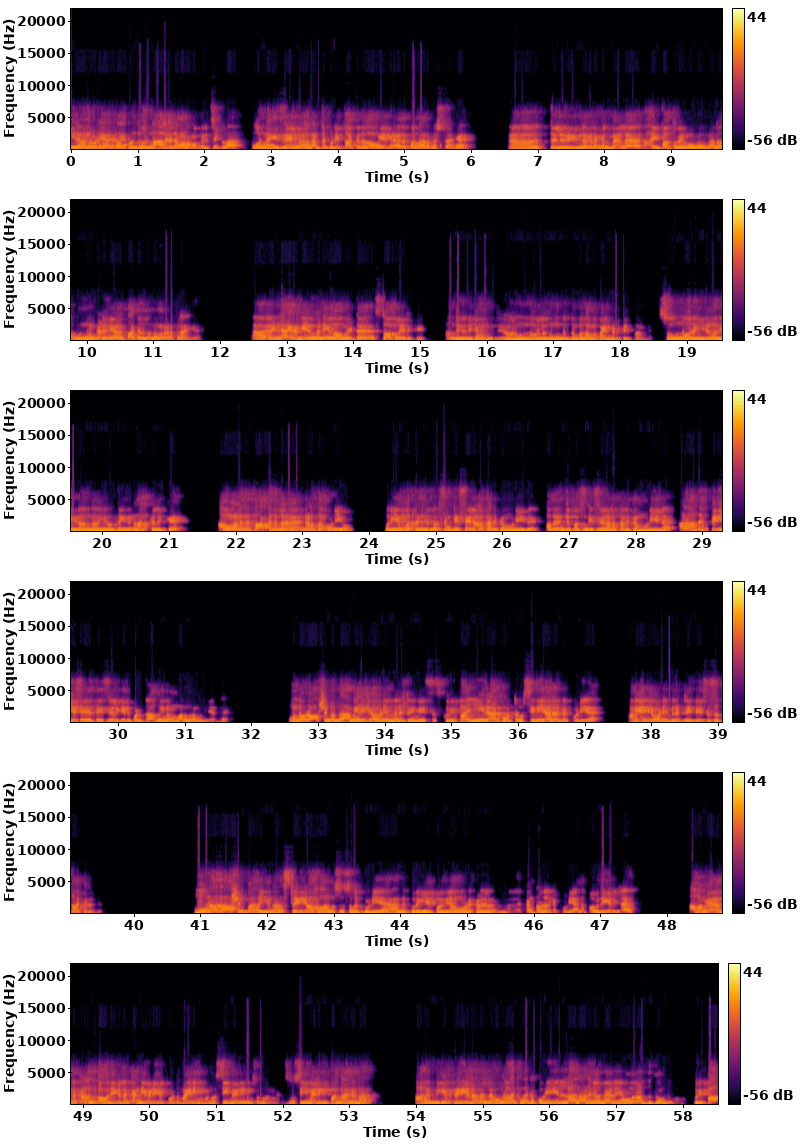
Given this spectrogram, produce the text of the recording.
ஈரானுடைய அட்டாக் வந்து ஒரு நாலு விதமா நம்ம பிரிச்சுக்கலாம். ஒண்ணு இஸ்ரேல் மேல நடத்தக்கூடிய தாக்குதல் அவங்க ஏற்கனவே அதை பண்ண ஆரம்பிச்சிட்டாங்க. தெலுவிவ் நகரங்கள் மேல ஹைபா துறைமுகங்கள் மேல இன்னும் கடுமையான தாக்குதல் வந்து அவங்க நடத்துறாங்க. ரெண்டாயிரம் ஏவுகணைகள் அவங்க கிட்ட ஸ்டாக்ல இருக்கு. அதுல இது வரைக்கும் ஒரு முந்நூறுல இருந்து முன்னூத்தி அவங்க பயன்படுத்தி இருப்பாங்க ஸோ இன்னொரு இருபது இருபது நாள் இருபத்தைந்து நாட்களுக்கு அவங்களால இந்த தாக்குதலை நடத்த முடியும். ஒரு எண்பத்தஞ்சு பர்சன்ட் இஸ்ரேலால தடுக்க முடியுது. பதினஞ்சு பர்சன்ட் இஸ்ரேலால தடுக்க முடியல. ஆனா அது பெரிய சேதத்தை இஸ்ரேலுக்கு ஏற்படுத்த அதையும் நம்ம மறந்துட முடியாது. இன்னொரு ஆப்ஷன் வந்து அமெரிக்காவுடைய மிலிட்டரி பேசஸ் குறிப்பா ஈராக் மற்றும் சிரியால இருக்கக்கூடிய அமெரிக்காவுடைய மிலிட்டரி பேசஸ் தாக்குறது. மூணாவது ஆப்ஷன் பாத்தீங்கன்னா ஸ்ட்ரைட் ஆஃப் ஹார்ம்ஸ் சொல்லக்கூடிய அந்த குறுகிய பகுதி அவங்களோட கண்ட்ரோல் இருக்கக்கூடிய அந்த பகுதிகளில் அவங்க அந்த கடல் பகுதிகளில் கண்ணி வெடிகள் போட்டு மைனிங் பண்ணுவோம் சீ மைனிங்னு சொல்லுவாங்க. ஸோ சீ மைனிங் பண்ணாங்கன்னா அது மிகப்பெரிய லெவல்ல உலகத்துல இருக்கக்கூடிய எல்லா நாடுகள் மேலேயும் ஒரு அர்த்தத்தை உண்டு பண்ணும். குறிப்பா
